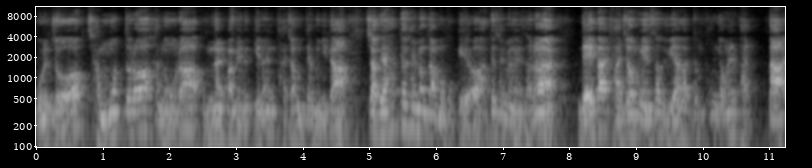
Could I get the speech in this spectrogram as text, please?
오른쪽 잠 못 들어 하노라 봄날 밤에 느끼는 다정 때문이다. 자, 그 학교 설명도 한번 볼게요. 학교 설명에서는 내가 다정해서 위와 같은 풍경을 봤다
